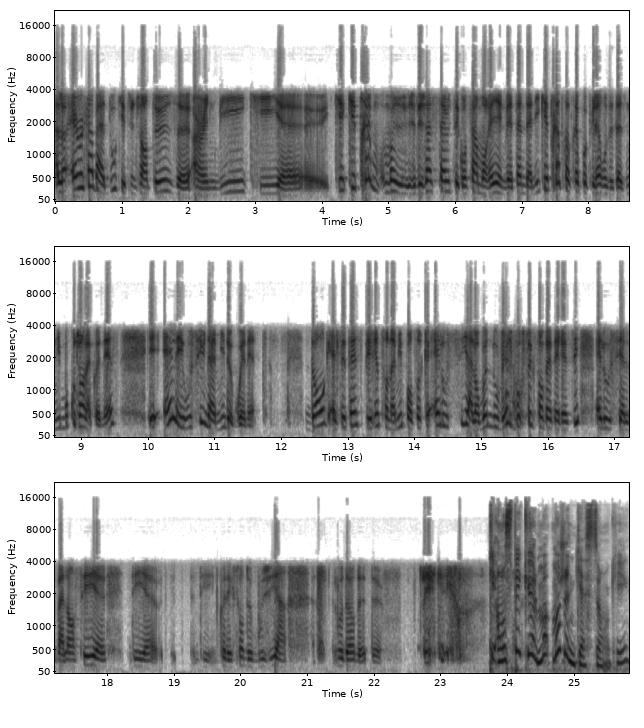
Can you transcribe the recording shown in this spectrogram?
Alors, Erika Badou, qui est une chanteuse euh, R&B qui, euh, qui, qui, est très, moi, j'ai déjà assisté à un de ses concerts à Montréal il y a une vingtaine d'années, qui est très, très, très populaire aux États-Unis. Beaucoup de gens la connaissent. Et elle est aussi une amie de Gwyneth. Donc, elle s'est inspirée de son amie pour dire qu'elle aussi, alors bonne nouvelle pour ceux qui sont intéressés, elle aussi, elle va lancer euh, des, euh, des collections de bougies à l'odeur de... de... on spécule. Moi, moi j'ai une question, OK? Tu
